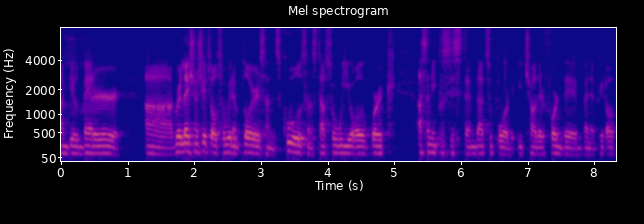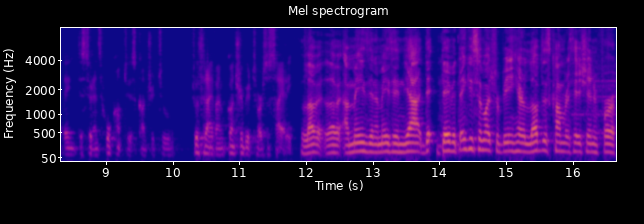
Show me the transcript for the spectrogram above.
and build better uh, relationships also with employers and schools and stuff. So we all work as an ecosystem that support each other for the benefit of the, the students who come to this country to to thrive and contribute to our society. Love it, love it, amazing, amazing. Yeah, D- David, thank you so much for being here. Love this conversation. For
